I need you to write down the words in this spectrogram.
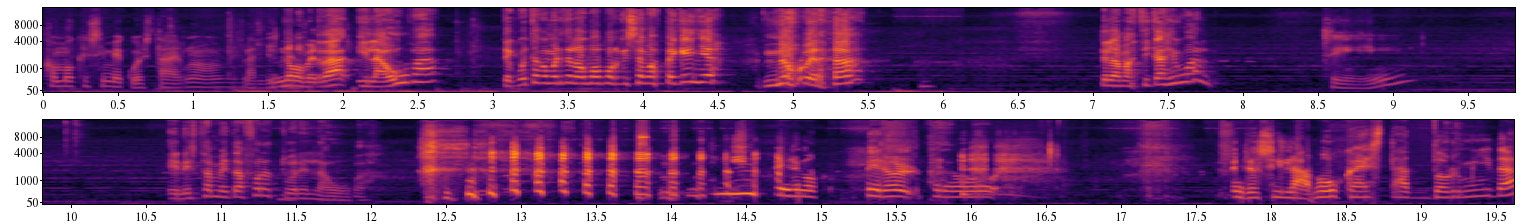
como que sí me cuesta, no, blandita. No, ¿verdad? ¿Y la uva? ¿Te cuesta comerte la uva porque sea más pequeña? No, ¿verdad? ¿Te la masticas igual? Sí. En esta metáfora tú eres la uva. Sí, pero, pero, pero, pero si la boca está dormida,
